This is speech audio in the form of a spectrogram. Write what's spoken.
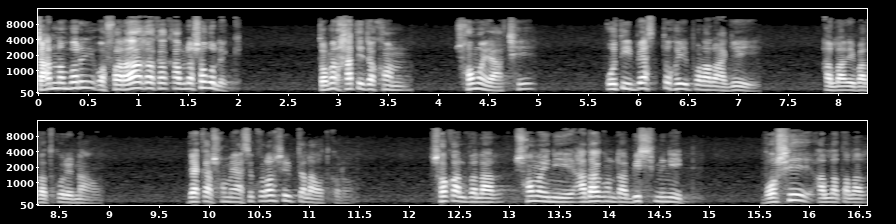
চার নম্বরে ও ফারাগা কাবলা সকলেক তোমার হাতে যখন সময় আছে, অতি ব্যস্ত হয়ে পড়ার আগে আল্লাহর ইবাদত করে নাও। বেকার সময় আছে, কোরআন শরীফ তেলাওয়াত করো। সকালবেলার সময় নিয়ে আধা ঘণ্টা, বিশ মিনিট বসে আল্লাহ তালার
